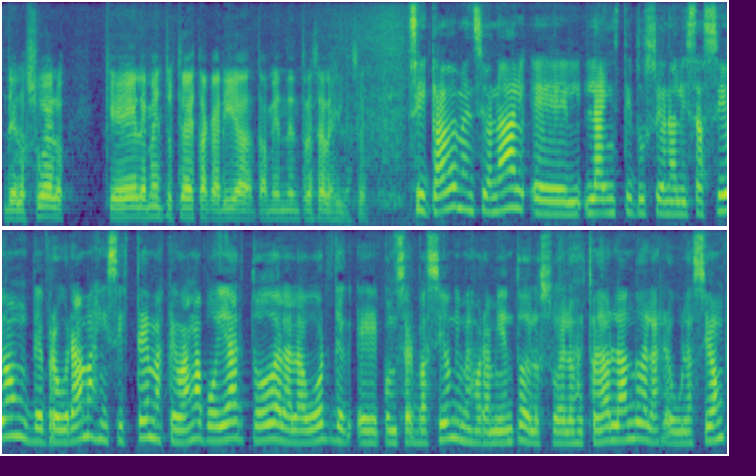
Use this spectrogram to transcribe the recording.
de los suelos, ¿qué elemento usted destacaría también dentro de esa legislación? Sí, cabe mencionar eh, la institucionalización de programas y sistemas que van a apoyar toda la labor de eh, conservación y mejoramiento de los suelos. Estoy hablando de la regulación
